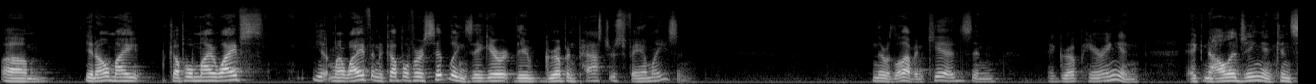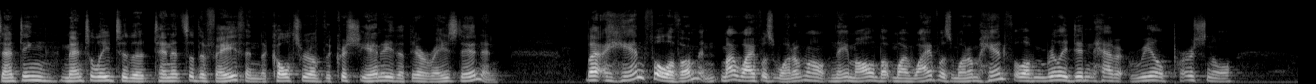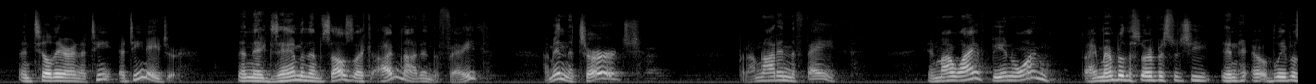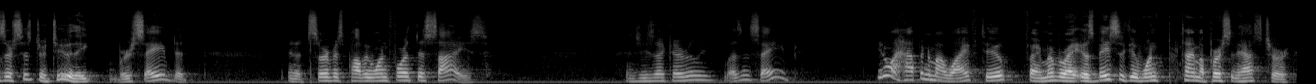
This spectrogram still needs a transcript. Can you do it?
Um, you know, my couple of my wife's, you know, my wife and a couple of her siblings, they grew, they grew up in pastors' families, and, and there was 11 kids, and they grew up hearing and acknowledging and consenting mentally to the tenets of the faith and the culture of the Christianity that they were raised in. And, but a handful of them, and my wife was one of them, I'll name all but my wife was one of them, a handful of them really didn't have it real personal until they were a, teen, a teenager and they examine themselves like, I'm not in the faith. I'm in the church, but I'm not in the faith. And my wife being one, I remember the service when she, and I believe it was her sister too, they were saved at, in a service probably one fourth this size. And she's like, I really wasn't saved. You know what happened to my wife too? If I remember right, it was basically one time a person asked her,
